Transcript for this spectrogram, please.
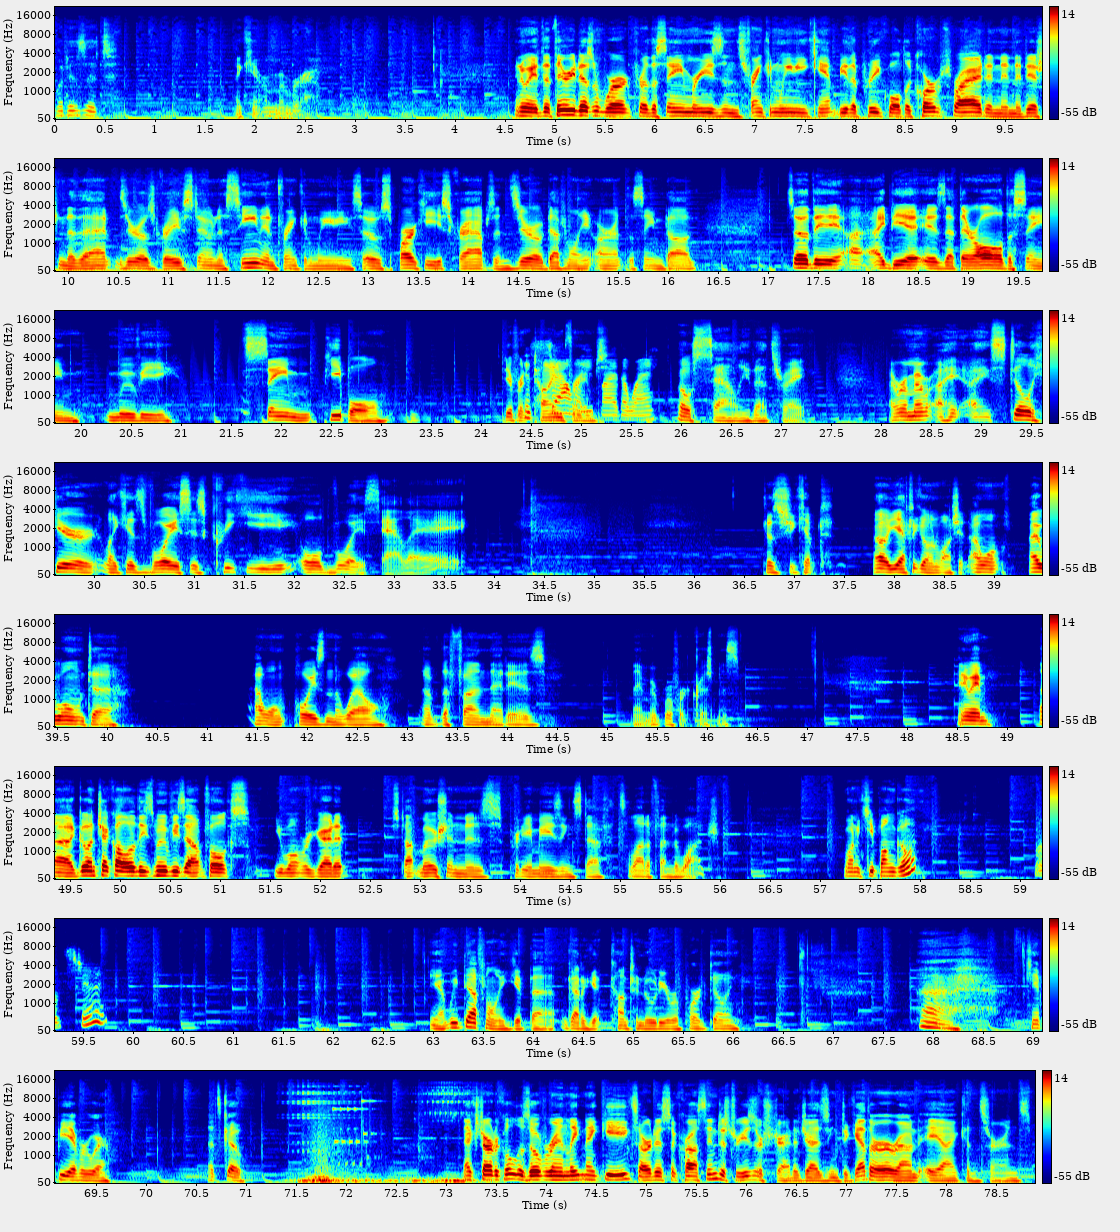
what is it? I can't remember. Anyway, the theory doesn't work for the same reasons Frankenweenie can't be the prequel to Corpse Bride, and in addition to that, Zero's gravestone is seen in Frankenweenie, so Sparky, Scraps, and Zero definitely aren't the same dog. So the uh, idea is that they're all the same movie, same people, different It's time Sally, frames. by the way. Oh, Sally, that's right. I remember. I I still hear like his voice, his creaky old voice, Sally. Because she kept. Oh, you have to go and watch it. I won't. I won't. uh I won't poison the well of the fun that is Nightmare Before Christmas. Anyway, uh, go and check all of these movies out, folks. You won't regret it. Stop motion is pretty amazing stuff. It's a lot of fun to watch. Want to keep on going? Let's do it. Yeah, we definitely get that. Got to get continuity report going. Can't be everywhere. Let's go. Next article is over in Late Nite Geeks. Artists across industries are strategizing together around AI concerns.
